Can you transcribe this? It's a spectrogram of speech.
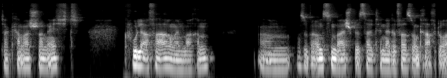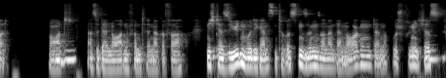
da kann man schon echt coole Erfahrungen machen. Ähm, also bei uns zum Beispiel ist halt Teneriffa so ein Kraftort. Nord, mhm. also der Norden von Teneriffa. Nicht der Süden, wo die ganzen Touristen sind, sondern der Norden, der noch ursprünglich mhm. ist.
